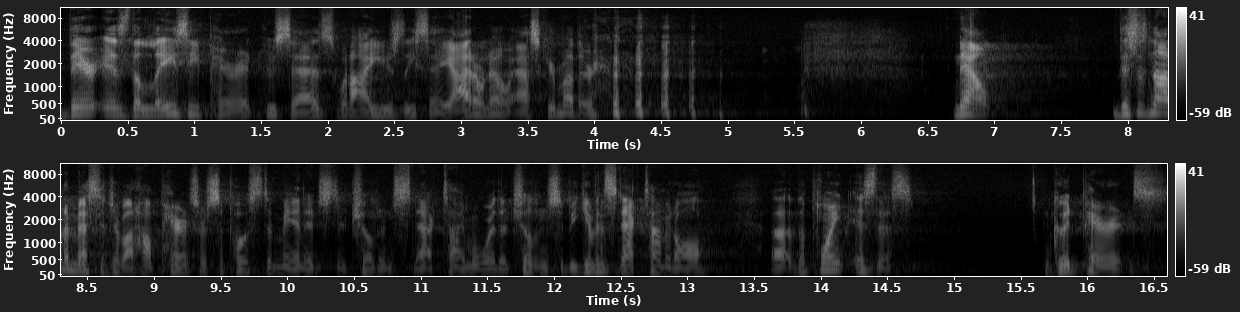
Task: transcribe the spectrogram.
there is the lazy parent who says what I usually say I don't know, ask your mother. now, this is not a message about how parents are supposed to manage their children's snack time or where their children should be given snack time at all. Uh, the point is this good parents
